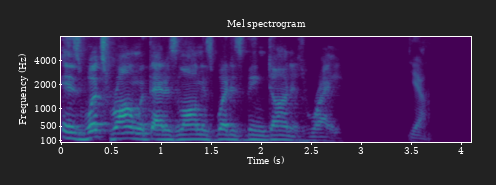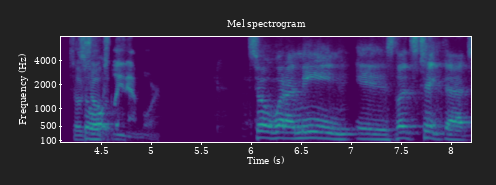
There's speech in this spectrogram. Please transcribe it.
is what's wrong with that as long as what is being done is right. Yeah. So, so, so explain that more. So what I mean is, let's take that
